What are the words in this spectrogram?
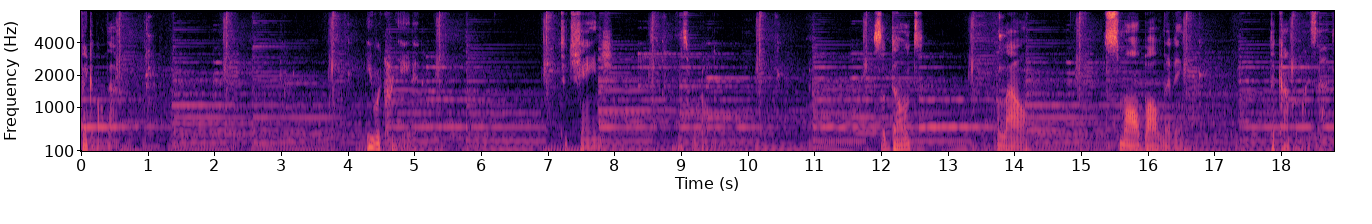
Think about that. You were created to change this world. So don't allow small ball living to compromise that.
